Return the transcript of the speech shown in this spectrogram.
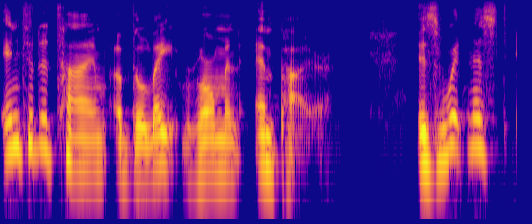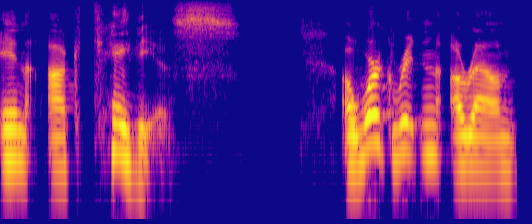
into the time of the late Roman Empire, is witnessed in Octavius, a work written around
